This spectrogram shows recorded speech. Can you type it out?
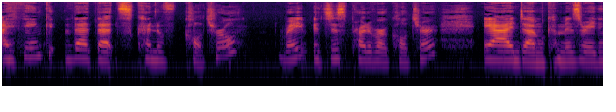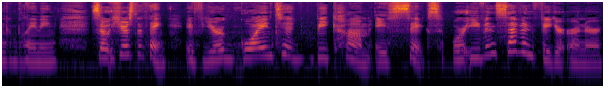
I think that that's kind of cultural right? It's just part of our culture and um, commiserating, complaining. So here's the thing if you're going to become a six or even seven figure earner,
